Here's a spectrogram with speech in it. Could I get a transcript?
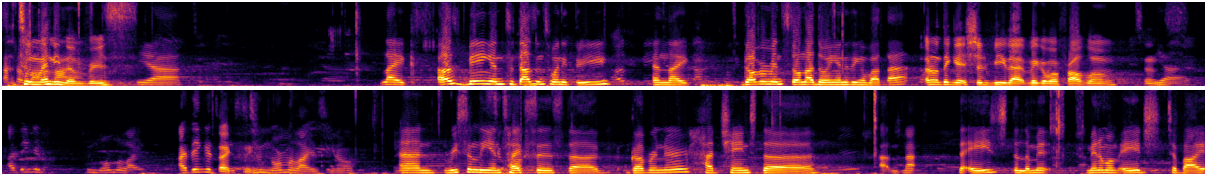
That's a too lot, many numbers. Yeah. Like us being in 2023 and like government still not doing anything about that. I don't think it should be that big of a problem since Yeah. I think it's too normalized. I think it's, Exactly. it's too normalized, you know. And recently in Texas, the governor had changed the uh, ma- the age, the limit, minimum age to buy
